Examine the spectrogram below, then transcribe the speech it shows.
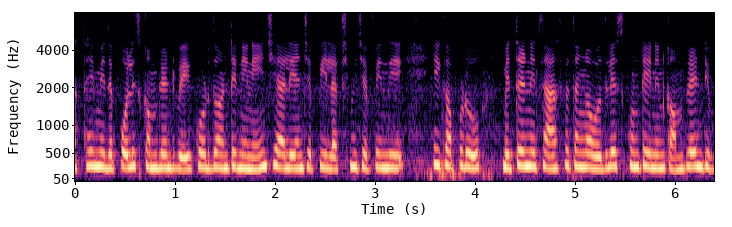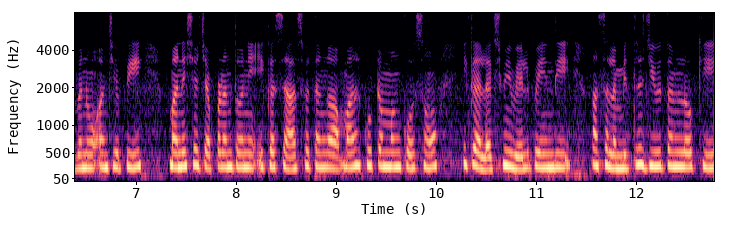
అత్తయ్య మీద పోలీస్ కంప్లైంట్ వేయకూడదు అంటే నేను ఏం చేయాలి అని చెప్పి లక్ష్మి చెప్పింది. ఇక అప్పుడు మిత్రుని శాశ్వతంగా వదిలేసుకుంటే నేను కంప్లైంట్ ఇవ్వను అని చెప్పి మనీష చెప్పడంతో ఇక శాశ్వతంగా మన కుటుంబం కోసం ఇక లక్ష్మి వెళ్ళిపోయింది. అసలు మిత్ర జీవితంలోకి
